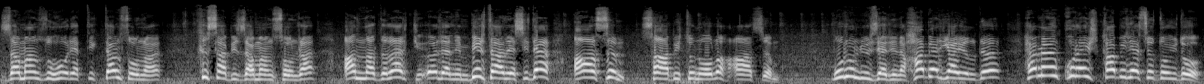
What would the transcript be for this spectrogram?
zaman zuhur ettikten sonra kısa bir zaman sonra anladılar ki ölenin bir tanesi de Asım, Sabit'in oğlu Asım. Bunun üzerine haber yayıldı. Hemen Kureyş kabilesi duydu.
